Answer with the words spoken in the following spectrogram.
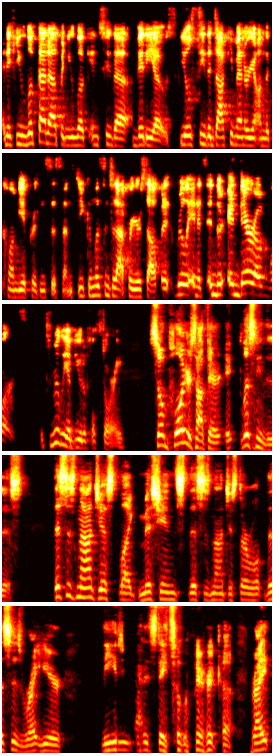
And if you look that up and you look into the videos, you'll see the documentary on the Colombia prison system. So you can listen to that for yourself. But it really, and it's in, the, in their own words. It's really a beautiful story. So employers out there it, listening to this, this is not just like missions. This is not just their. World. This is right here the mm-hmm. United States of America, right?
